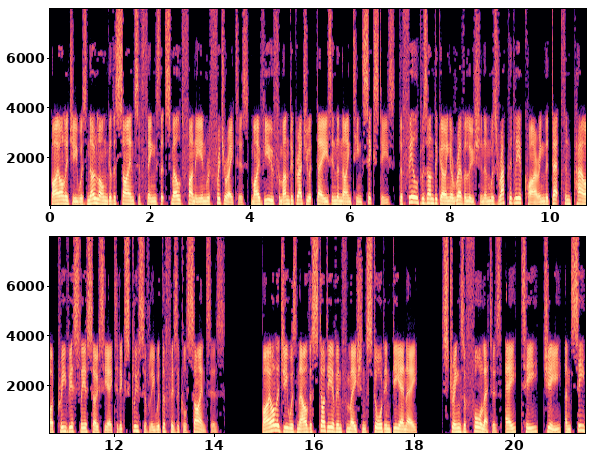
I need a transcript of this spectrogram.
biology was no longer the science of things that smelled funny in refrigerators. My view from undergraduate days in the 1960s, the field was undergoing a revolution and was rapidly acquiring the depth and power previously associated exclusively with the physical sciences. Biology was now the study of information stored in DNA, strings of four letters, A, T, G, and C.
